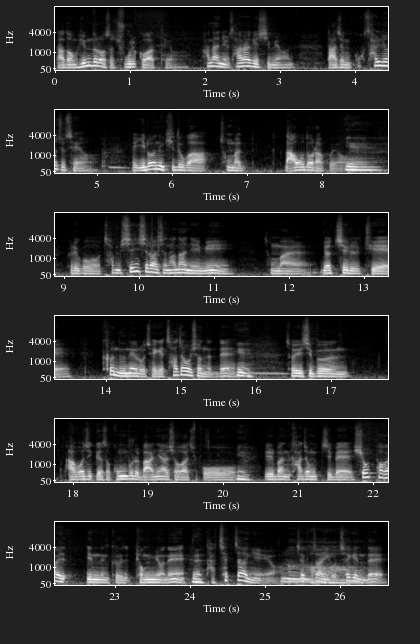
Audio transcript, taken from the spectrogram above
나 너무 힘들어서 죽을 것 같아요. 하나님 살아계시면 나 좀 꼭 살려주세요. 이런 기도가 정말 나오더라고요. 예. 그리고 참 신실하신 하나님이 정말 며칠 뒤에 큰 은혜로 제게 찾아오셨는데 예. 저희 집은 아버지께서 공부를 많이 하셔가지고 예. 일반 가정집에 쇼파가 있는 그 벽면에 네. 다 책장이에요. 음. 책장이고 아. 책인데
